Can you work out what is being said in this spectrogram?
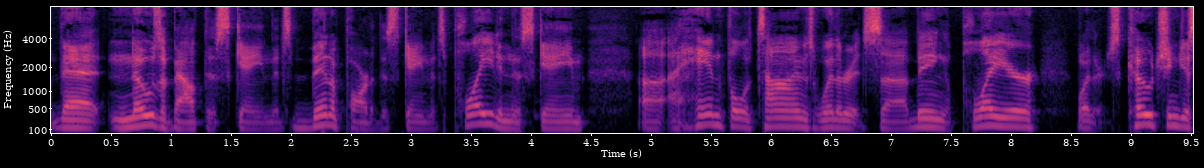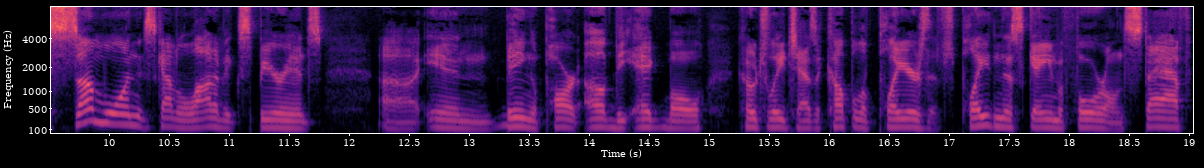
that knows about this game, that's been a part of this game, that's played in this game uh, a handful of times, whether it's uh, being a player, whether it's coaching, just someone that's got a lot of experience uh, in being a part of the Egg Bowl. Coach Leach has a couple of players that's played in this game before on staff.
